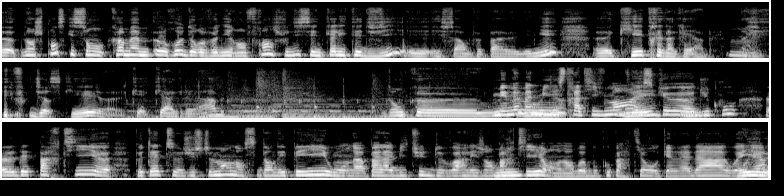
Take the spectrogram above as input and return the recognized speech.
Euh, non, je pense qu'ils sont quand même heureux de revenir en France. Je vous dis, c'est une qualité de vie, et, et ça, on peut pas le dénier, euh, qui est très agréable. Hmm. Il faut dire ce qui est, qui est, qui est agréable. Donc, euh, mais même administrativement, est-ce que euh, du coup euh, d'être parti, peut-être justement dans, dans des pays où on n'a pas l'habitude de voir les gens partir, on en voit beaucoup partir au Canada ou ailleurs.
